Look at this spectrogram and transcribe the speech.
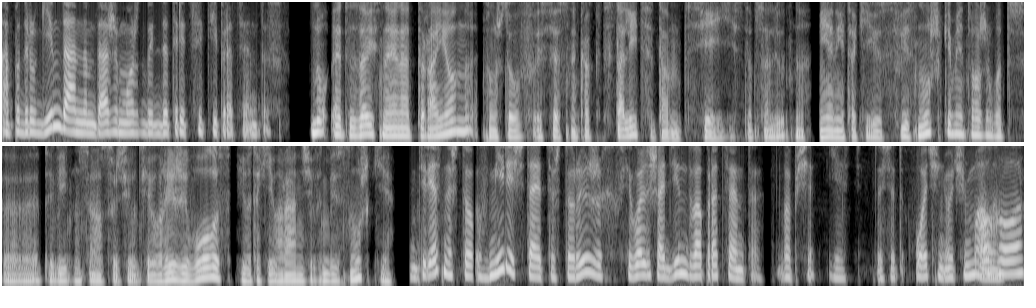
а по другим данным даже может быть до 30%. Ну, это зависит, наверное, от района, потому что, естественно, как столица, там все есть абсолютно. И они такие с веснушками тоже, вот э, это видно сразу, что вот его рыжий волос и вот такие оранжевые веснушки. Интересно, что в мире считается, что рыжих всего лишь 1-2% вообще есть. То есть это очень-очень мало. Ого.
